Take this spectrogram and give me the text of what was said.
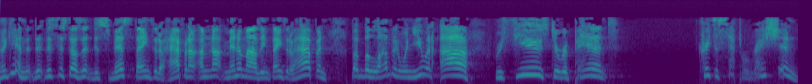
Again, this just doesn't dismiss things that have happened. I'm not minimizing things that have happened. But, beloved, when you and I refuse to repent, it creates a separation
